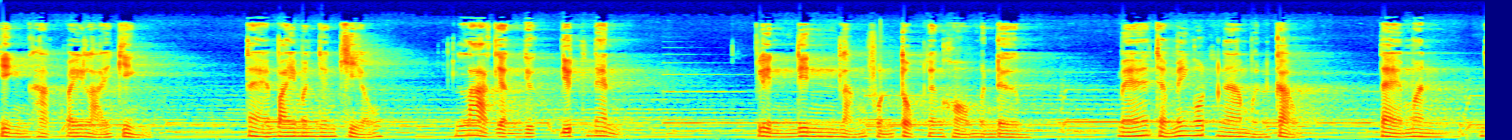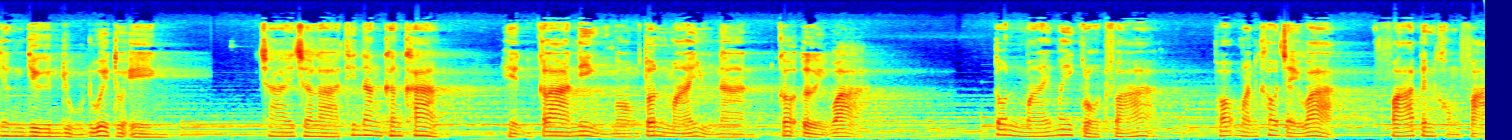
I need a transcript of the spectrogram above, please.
กิ่งหักไปหลายกิ่ง แต่ใบมันยังเขียว ลากยังยึกยึดแน่น กลิ่นดินหลังฝนตกยังหอมเหมือนเดิม แม้จะไม่งดงามเหมือนเก่า แต่มันยังยืนอยู่ด้วยตัวเอง ชายชราที่นั่งข้างๆ เห็นกล้านิ่งมองต้นไม้อยู่นาน ก็เอ่ยว่า ต้นไม้ไม่โกรธฟ้า เพราะมันเข้าใจว่า ฟ้าเป็นของฟ้า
